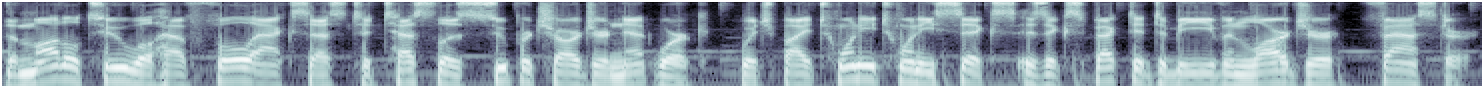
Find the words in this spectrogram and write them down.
The Model 2 will have full access to Tesla's supercharger network, which by 2026 is expected to be even larger, faster,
